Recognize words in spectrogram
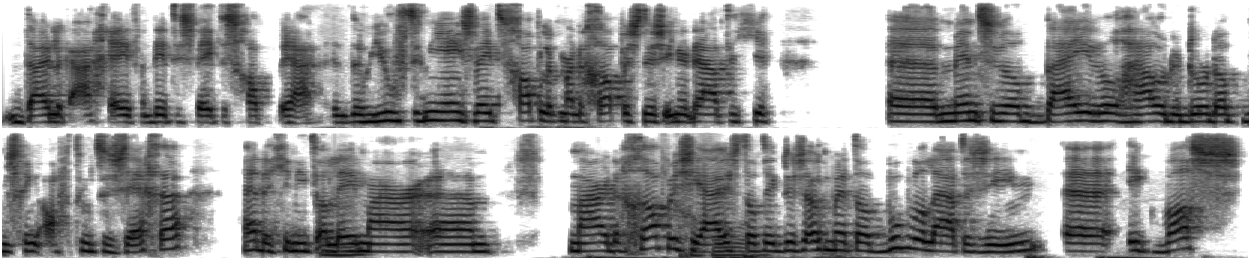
duidelijk aangeven: dit is wetenschap. Ja, je hoeft het niet eens wetenschappelijk, maar de grap is dus inderdaad dat je uh, mensen wel bij je wil houden door dat misschien af en toe te zeggen. Hè, dat je niet mhm. alleen maar. Um, maar de grap is juist dat ik dus ook met dat boek wil laten zien. Uh, ik was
